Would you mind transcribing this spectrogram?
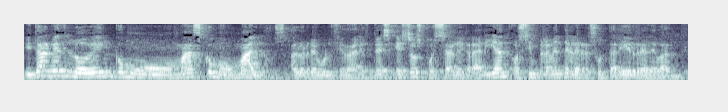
y tal vez lo ven como más como malos a los revolucionarios. Entonces esos pues se alegrarían o simplemente les resultaría irrelevante.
